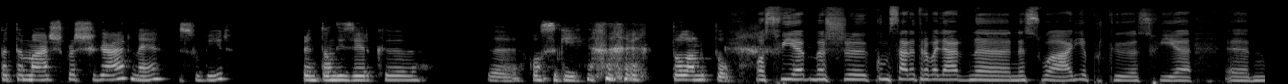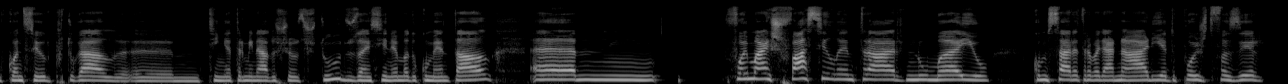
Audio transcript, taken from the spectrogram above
patamares para chegar, né? subir, para então dizer que uh, consegui. estou lá no topo. Oh, Sofia, mas uh, começar a trabalhar na, na sua área, porque a Sofia, uh, quando saiu de Portugal, uh, tinha terminado os seus estudos em cinema documental. foi mais fácil entrar no meio, começar a trabalhar na área depois de fazer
